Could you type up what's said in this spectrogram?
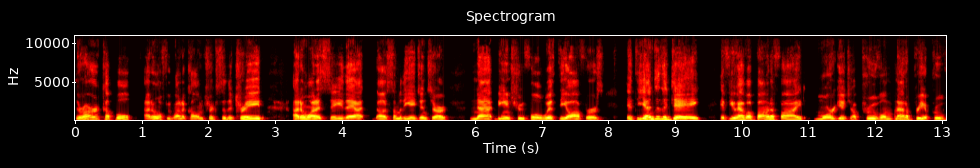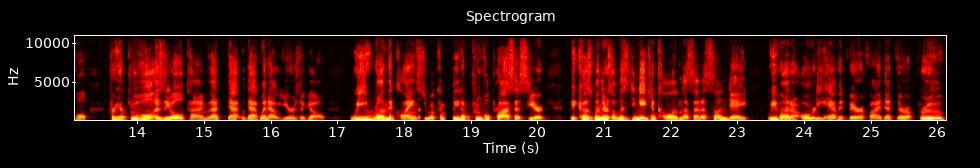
there are a couple, I don't know if we want to call them tricks of the trade. I don't want to say that uh, some of the agents are not being truthful with the offers. At the end of the day, if you have a bona fide mortgage approval, not a pre-approval, pre-approval is the old time. That that that went out years ago. We run the clients through a complete approval process here because when there's a listing agent calling us on a Sunday, we want to already have it verified that they're approved.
